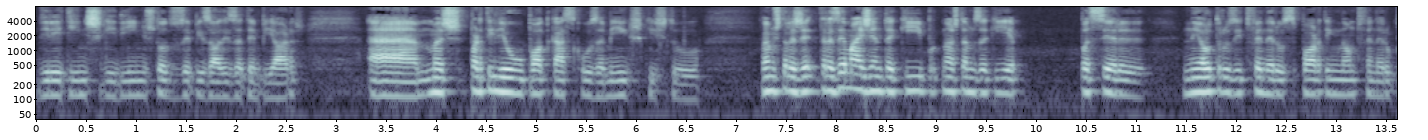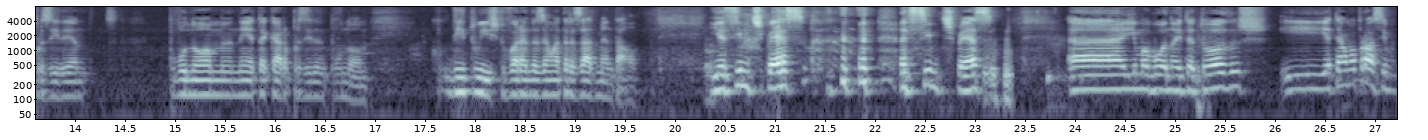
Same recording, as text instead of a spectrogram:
direitinhos, seguidinhos, todos os episódios a tempo e horas. Uh, mas partilha o podcast com os amigos, que isto. Vamos trazer, trazer mais gente aqui, porque nós estamos aqui é para ser neutros e defender o Sporting, não defender o presidente pelo nome, nem atacar o presidente pelo nome. Dito isto, Varandas é um atrasado mental. E assim me despeço. assim me despeço. Uh, e uma boa noite a todos. E até uma próxima.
